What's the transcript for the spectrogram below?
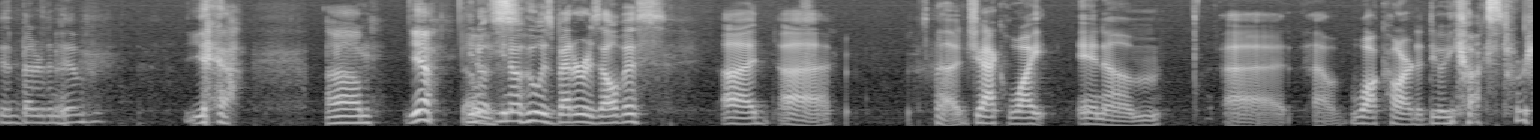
Than, better than him. yeah. Um. Yeah. You know, was- you know who was better as Elvis? Uh, uh, uh, Jack White in um, uh, Walk Hard, a Dewey Cox story.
